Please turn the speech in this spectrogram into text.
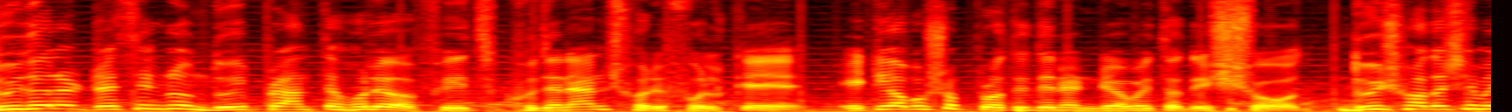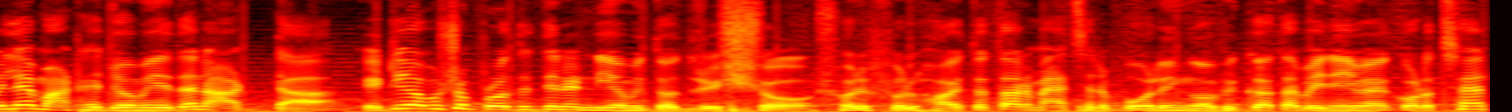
দুই দলের ড্রেসিং রুম দুই প্রান্তে হলেও ফিজ খুঁজে নেন শরীফুলকে। এটি অবশ্য প্রতিদিনের নিয়মিত দৃশ্য। দুই সদস্য মিলে মাঠে জমিয়ে দেন আড্ডা। এটি অবশ্য প্রতিদিনের নিয়মিত দৃশ্য। শরীফুল হয়তো তার ম্যাচের বোলিং অভিজ্ঞতা বিনিময় করেছেন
